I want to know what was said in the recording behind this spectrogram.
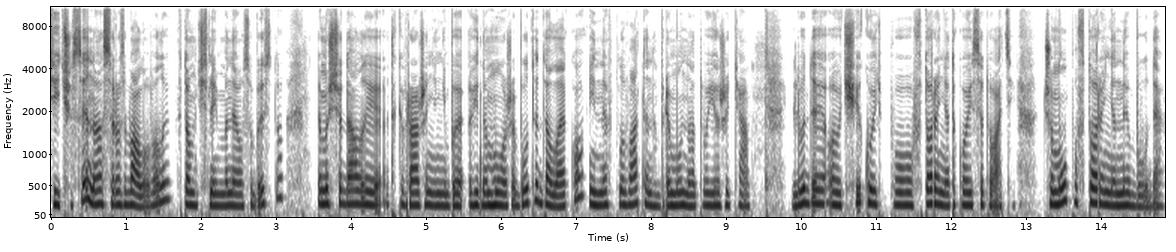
ті часи нас розбалували, в тому числі і мене особисто, тому що дали таке враження, ніби війна може бути далеко і не впливати напряму на твоє життя. Люди очікують повторення такої ситуації. Чому повторення не буде?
